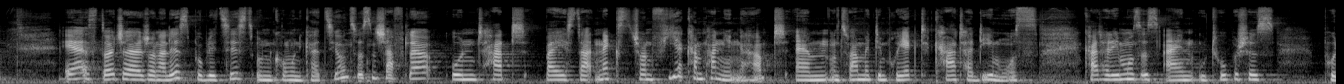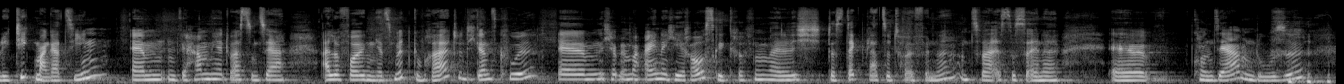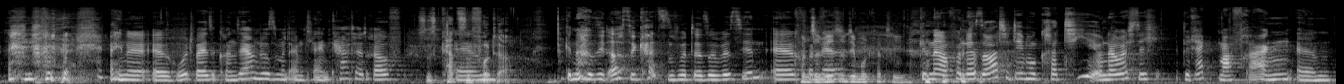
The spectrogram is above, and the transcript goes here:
Er ist deutscher Journalist, Publizist und Kommunikationswissenschaftler und hat bei Start Next schon vier Kampagnen gehabt, ähm, und zwar mit dem Projekt Carta Demos. Carta Demos ist ein utopisches Politikmagazin. Ähm, und wir haben hier, du hast uns ja alle Folgen jetzt mitgebracht und die ganz cool. Ähm, ich habe immer eine hier rausgegriffen, weil ich das Deckblatt so toll finde. Und zwar ist es eine äh, Konservendose, eine, eine äh, rot-weiße Konservendose mit einem kleinen Kater drauf. Das ist Katzenfutter. Ähm, genau, sieht aus wie Katzenfutter so ein bisschen. Äh, Konservierte der, Demokratie. Genau, von der Sorte Demokratie. Und da möchte ich direkt mal fragen, ähm,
